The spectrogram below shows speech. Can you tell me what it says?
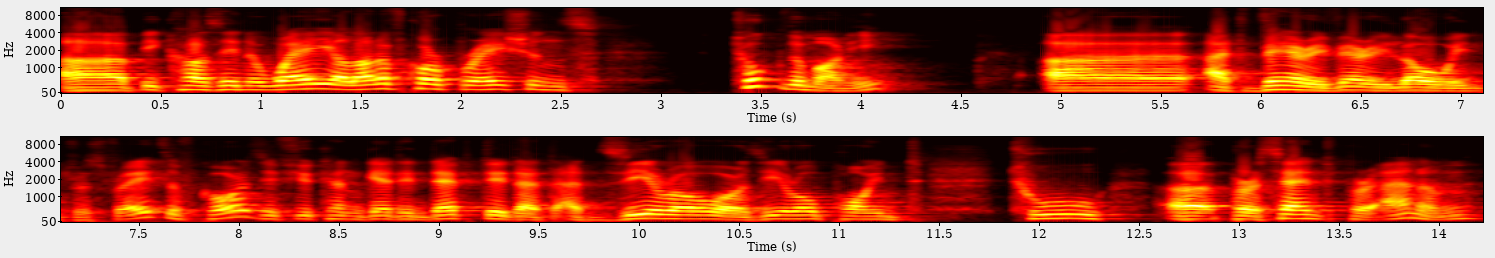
Uh, because in a way, a lot of corporations took the money uh, at very, very low interest rates, of course. If you can get indebted at, at 0 or 0.2 uh, percent per annum,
